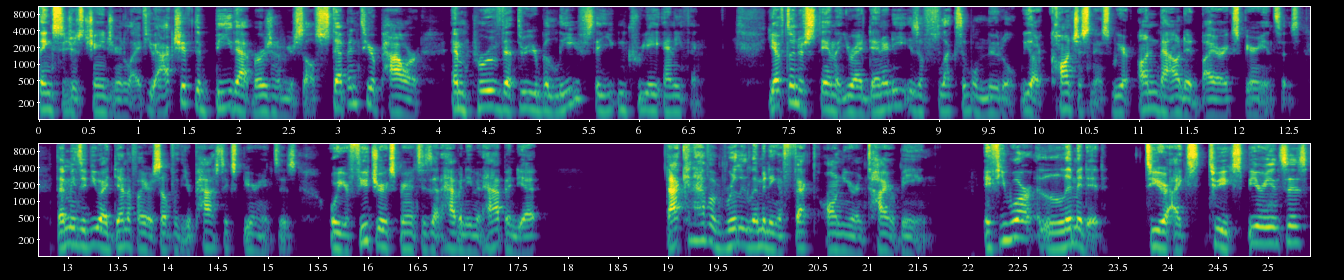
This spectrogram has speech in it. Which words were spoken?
things to just change in your life. You actually have to be that version of yourself. Step into your power and prove that through your beliefs that you can create anything. You have to understand that your identity is a flexible noodle. We are consciousness. We are unbounded by our experiences. That means if you identify yourself with your past experiences or your future experiences that haven't even happened yet, that can have a really limiting effect on your entire being. If you are limited to your to experiences,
